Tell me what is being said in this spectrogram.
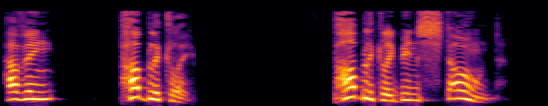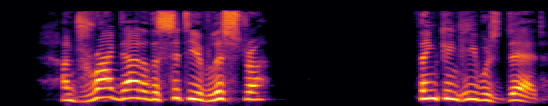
Having publicly publicly been stoned and dragged out of the city of Lystra, thinking he was dead.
